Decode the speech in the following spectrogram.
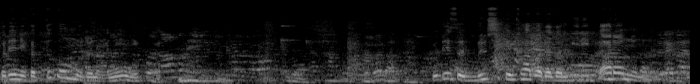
그러니까 뜨거운 물은 아니니까. 그래서 밀치킨 사발에다 미리 따라 놓는 거야.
